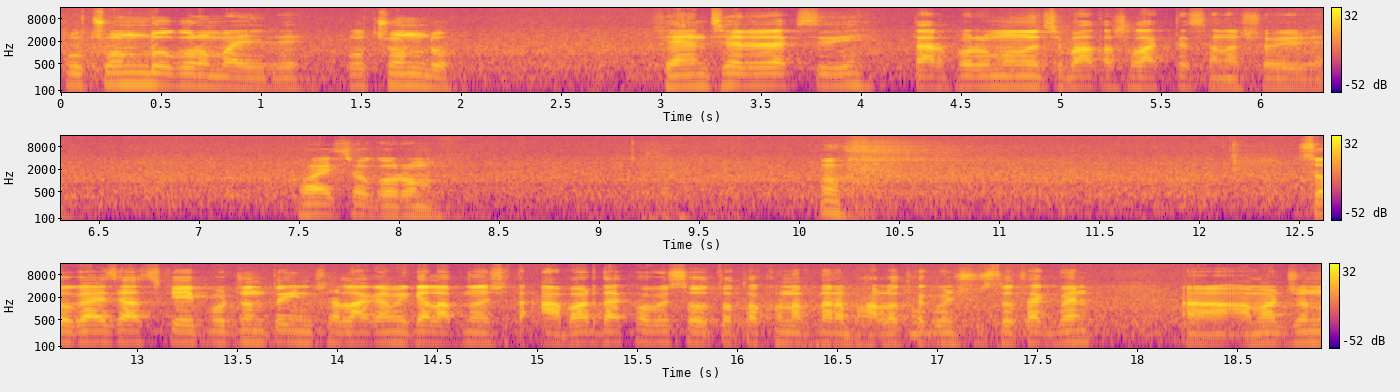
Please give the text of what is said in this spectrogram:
প্রচণ্ড গরম বাইরে প্রচণ্ড। ফ্যান ছেড়ে রাখছি, তারপরে মনে হচ্ছে বাতাস লাগতেছে না শরীরে। হয়েছে গরম। সো গাইজ আজকে এই পর্যন্ত ইনশাল্লাহ আগামীকাল আপনাদের সাথে আবার দেখা হবে। সো ততক্ষণ আপনারা ভালো থাকবেন, সুস্থ থাকবেন। আমার জন্য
